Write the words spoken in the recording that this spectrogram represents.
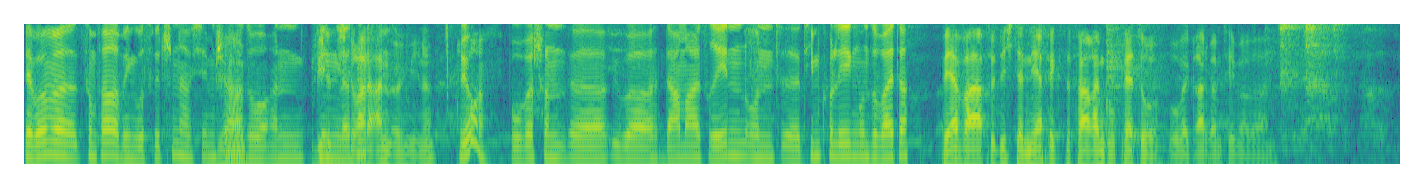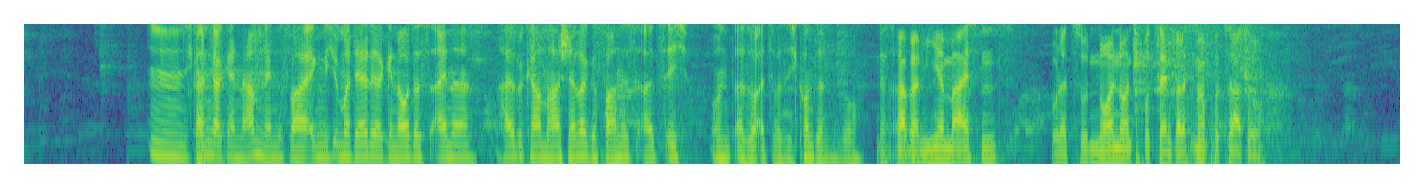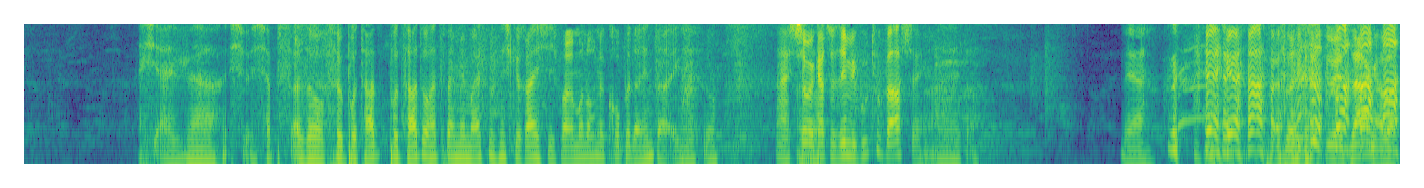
Ja, wollen wir zum Fahrerbingo switchen? Habe ich eben schon Ja. mal so anklingen bietet sich lassen. gerade an irgendwie, ne? Ja, wo wir schon äh, über damals reden und äh, Teamkollegen und so weiter. Wer war für dich der nervigste Fahrer im Gruppetto, wo wir gerade beim Thema waren? Ich kann gar keinen Namen nennen. Es war eigentlich immer der, der genau das eine halbe kmh schneller gefahren ist als ich. Und also als was ich konnte. So. Das war bei mir meistens, oder zu 99 Prozent war das immer Pozzato. Ich, äh, ja, ich, ich hab's, also für Pozzato hat es bei mir meistens nicht gereicht. Ich war immer noch eine Gruppe dahinter eigentlich so. Ah, schon, Also- kannst du sehen, wie gut du warst, ey. Alter. Ja. Was soll ich dazu jetzt sagen? Aber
